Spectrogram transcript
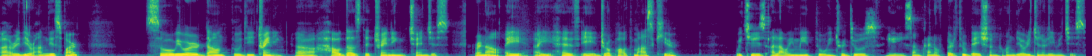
already run this part. So we were down to the training. Uh, how does the training changes? Right now, I, I have a dropout mask here, which is allowing me to introduce a, some kind of perturbation on the original images.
